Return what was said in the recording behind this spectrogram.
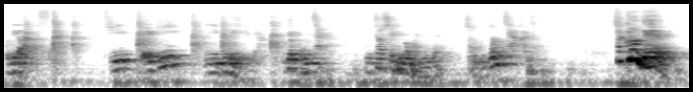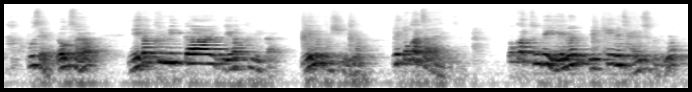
우리가 알았어. D 빼기 2분의 1이야. 이게 공차야. 등차수열인 거 맞는데 점점 작아져. 자 그런데 가- 보세요. 여기서요. 얘가 큽니까? 얘가 큽니까? 얘는 보시면요. 얘 똑같잖아요. 그죠? 똑같은데 얘는 이 K는 자연수거든요.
